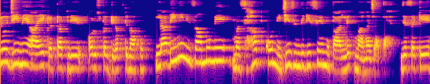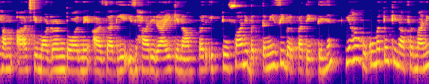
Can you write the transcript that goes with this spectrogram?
جو جی میں آئے کرتا پھرے اور اس پر گرفت نہ ہو۔ لادینی نظاموں میں مذہب کو نجی زندگی سے متعلق مانا جاتا ہے۔ جیسا کہ ہم آج کے ماڈرن دور میں آزادی اظہار رائے کے نام پر ایک طوفان بدتمیزی برپا دیکھتے ہیں۔ یہاں حکومتوں کی نافرمانی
